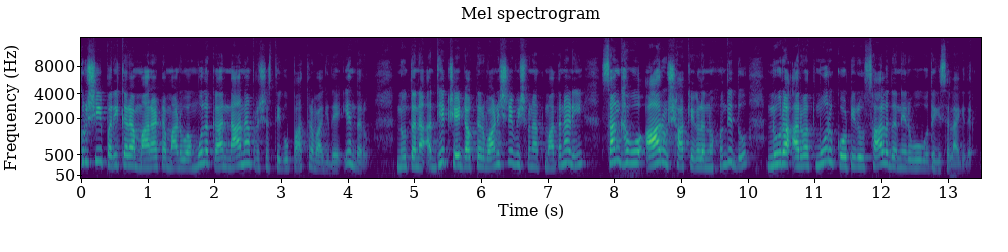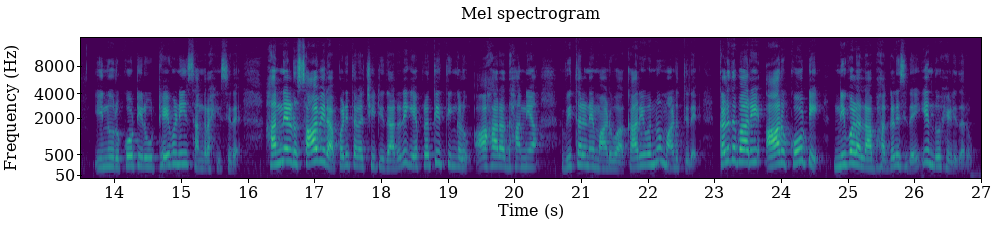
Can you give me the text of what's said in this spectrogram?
ಕೃಷಿ ಪರಿಕರ ಮಾರಾಟ ಮಾಡುವ ಮೂಲಕ ನಾನಾ ಪ್ರಶಸ್ತಿಗೂ ಪಾತ್ರವಾಗಿದೆ ಎಂದರು. ನೂತನ ಅಧ್ಯಕ್ಷೆ ಡಾಕ್ಟರ್ ವಾಣಿಶ್ರೀ ವಿಶ್ವನಾಥ್ ಮಾತನಾಡಿ, ಸಂಘವು ಆರು ಶಾಖೆಗಳನ್ನು ಹೊಂದಿದ್ದು ನೂರ ಅರವತ್ತ್ಮೂರು ಕೋಟಿ ರು ಸಾಲದ ನೆರವು ಒದಗಿಸಲಾಗಿದೆ. ಇನ್ನೂರು ಕೋಟಿ ರು ಠೇವಣಿ ಸಂಗ್ರಹಿಸಿದೆ. ಹನ್ನೆರಡು ಸಾವಿರ ಪಡಿತರ ಚೀಟಿದಾರರಿಗೆ ಪ್ರತಿ ತಿಂಗಳು ಆಹಾರ ಧಾನ್ಯ ವಿತರಣೆ ಮಾಡುವ ಕಾರ್ಯವನ್ನು ಮಾಡುತ್ತಿದೆ. ಕಳೆದ ಬಾರಿ ಆರು ಕೋಟಿ ನಿವ್ವಳ ಲಾಭ ಗಳಿಸಿದೆ ಎಂದು ಹೇಳಿದರು.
